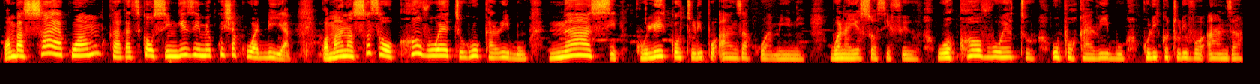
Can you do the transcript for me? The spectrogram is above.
kwamba saa ya kuamka katika usingizi imekwisha kuwadia. Kwa maana sasa wokovu wetu huu karibu nasi kuliko tulipoanza kuamini. Bwana yesu asifiwe. Wokovu wetu upo karibu kuliko tulivyoanza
